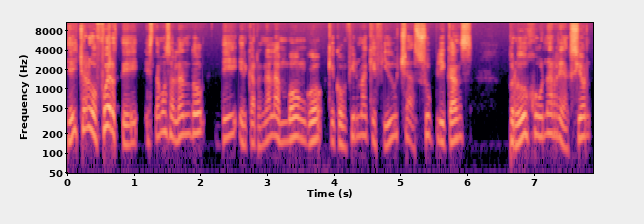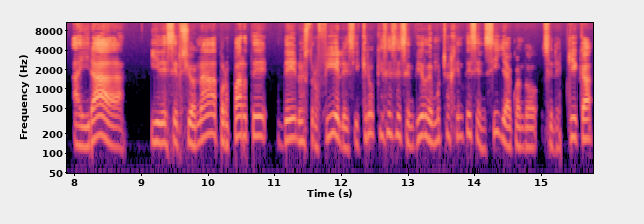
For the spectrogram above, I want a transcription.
Y ha dicho algo fuerte, estamos hablando del el cardenal Ambongo que confirma que Fiducia Supplicans produjo una reacción airada y decepcionada por parte de nuestros fieles. Y creo que ese es el sentir de mucha gente sencilla cuando se le explica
